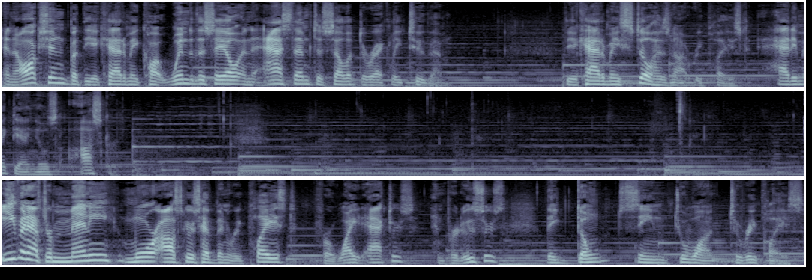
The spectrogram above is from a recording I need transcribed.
an auction, but the Academy caught wind of the sale and asked them to sell it directly to them. The Academy still has not replaced Hattie McDaniel's Oscar. Even after many more Oscars have been replaced for white actors and producers, they don't seem to want to replace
